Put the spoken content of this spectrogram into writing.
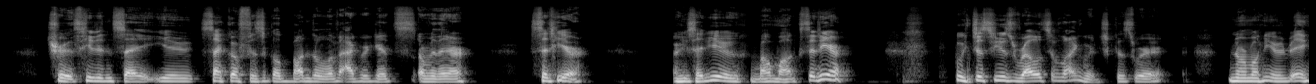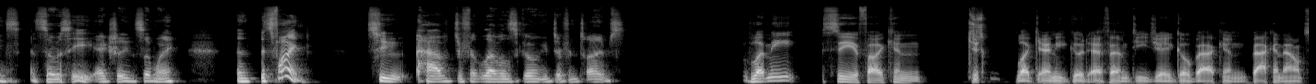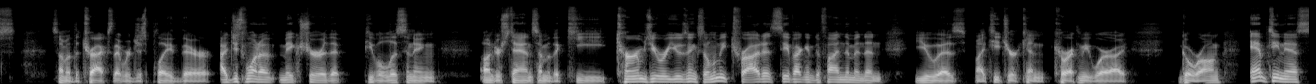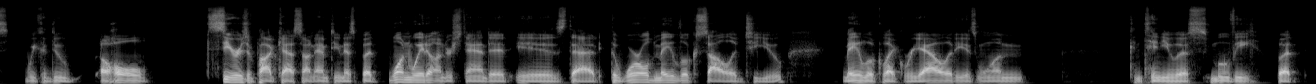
truth. He didn't say, you psychophysical bundle of aggregates over there, sit here. Or he said, you, Momog, sit here. We just use relative language because we're normal human beings. And so is he, actually, in some way. And it's fine to have different levels going at different times. Let me see if I can just like any good FM DJ, go back and back announce some of the tracks that were just played there. I just want to make sure that people listening understand some of the key terms you were using. So let me try to see if I can define them. And then you, as my teacher, can correct me where I go wrong. Emptiness, we could do a whole series of podcasts on emptiness, but one way to understand it is that the world may look solid to you, may look like reality is one continuous movie, but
